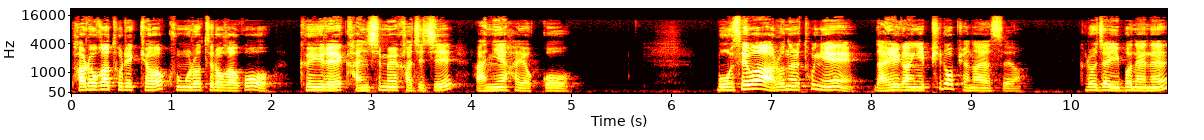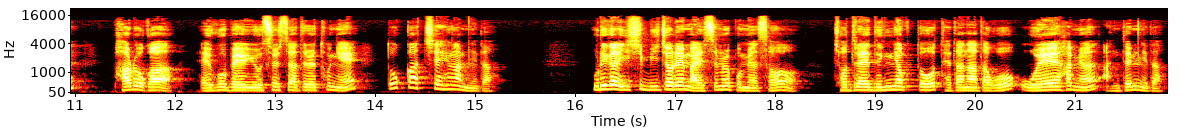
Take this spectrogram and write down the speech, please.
바로가 돌이켜 궁으로 들어가고 그 일에 관심을 가지지 아니하였고 모세와 아론을 통해 나일강이 피로 변하였어요. 그러자 이번에는 바로가 애굽의 요술사들을 통해 똑같이 행합니다. 우리가 22절의 말씀을 보면서 저들의 능력도 대단하다고 오해하면 안 됩니다.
